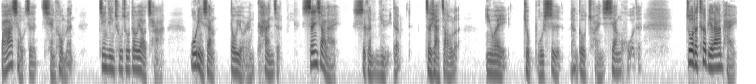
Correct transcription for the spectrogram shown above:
把守着前后门，进进出出都要查，屋顶上都有人看着。生下来是个女的，这下糟了，因为就不是能够传香火的。做了特别的安排，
